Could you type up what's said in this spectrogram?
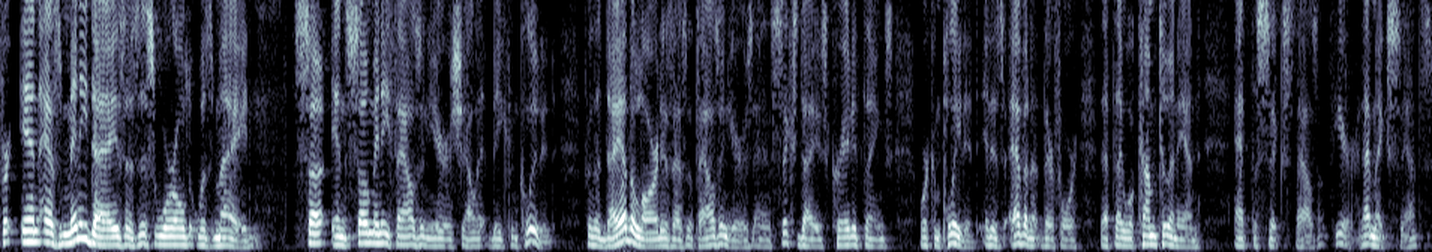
For in as many days as this world was made, so in so many thousand years shall it be concluded. For the day of the Lord is as a thousand years, and in six days created things were completed. It is evident, therefore, that they will come to an end at the six thousandth year. That makes sense.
